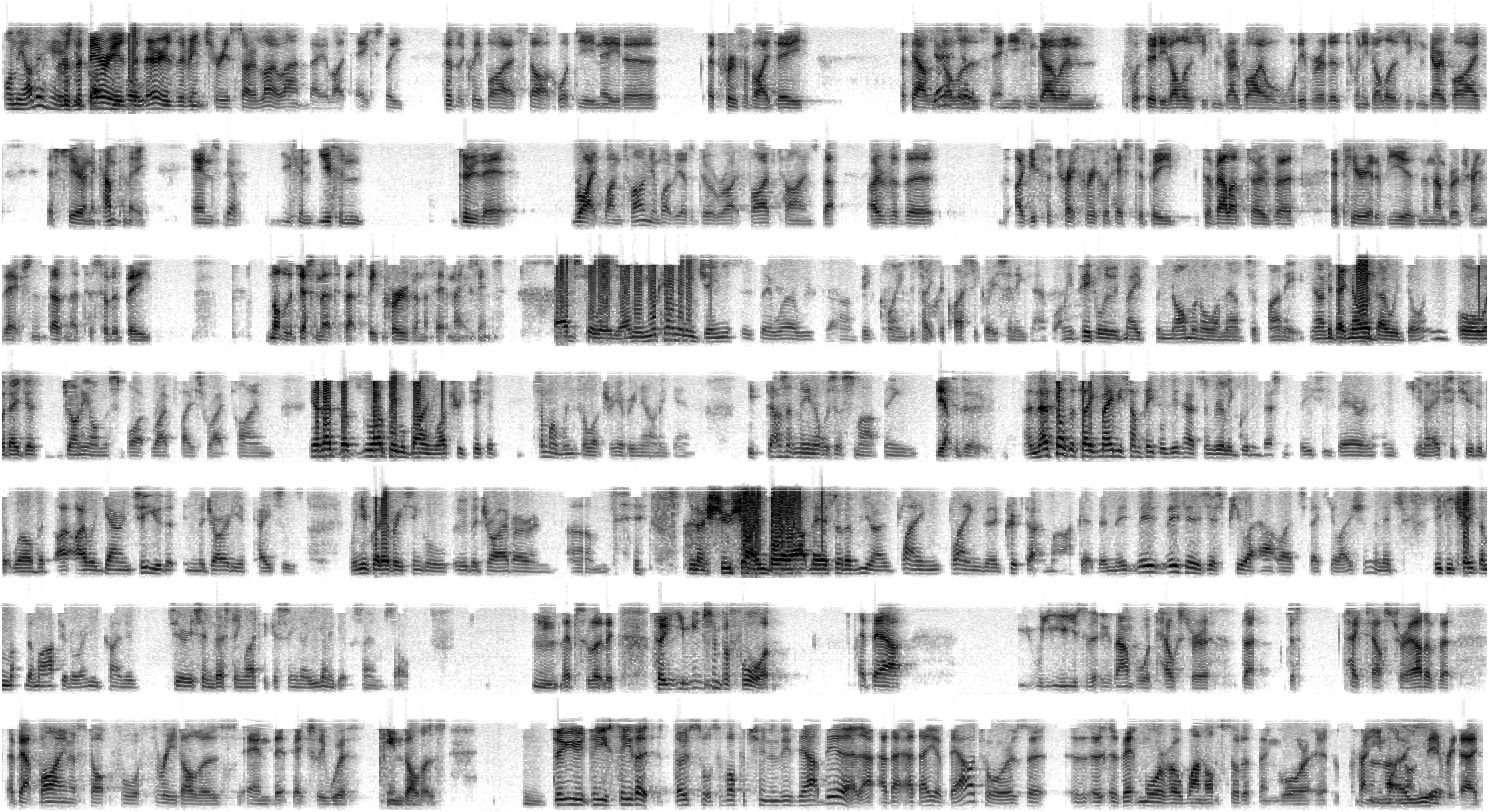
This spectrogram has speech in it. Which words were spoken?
On the other hand, because the barriers, people, the barriers of entry are so low, aren't they? Like to actually physically buy a stock, what do you need? A, a proof of ID, a thousand dollars, and you can go and for thirty dollars you can go buy or whatever it is, twenty dollars you can go buy a share in a company, and yep. you can you can do that right one time. You might be able to do it right five times, but over the, I guess the track record has to be developed over a period of years and a number of transactions, doesn't it, to sort of be not legitimate, but to be proven, if that makes sense. Absolutely. I mean, look how many geniuses there were with uh, Bitcoin, to take the classic recent example. I mean, people who had made phenomenal amounts of money. You know, did they know what they were doing, or were they just Johnny on the spot, right place, right time? You know, that, that, a lot of people buying lottery tickets someone wins the lottery every now and again. It doesn't mean it was a smart thing yep. to do. And that's not to say maybe some people did have some really good investment theses there and, and you know executed it well. But I, I, would guarantee you that in the majority of cases, when you've got every single Uber driver and um, you know shoe shine boy out there, sort of you know playing playing the crypto market, then this, this is just pure outright speculation. And if if you treat the the market or any kind of serious investing like the casino, you're going to get the same result. Mm, absolutely. So you mentioned before about you used the example with Telstra, but just take Telstra out of it about buying a stock for three dollars and that's actually worth ten dollars. Mm. Do you do you see that those sorts of opportunities out there? Are, are, they, are they about, or is it is, is that more of a one-off sort of thing, or something you might uh, not yeah. see every day?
